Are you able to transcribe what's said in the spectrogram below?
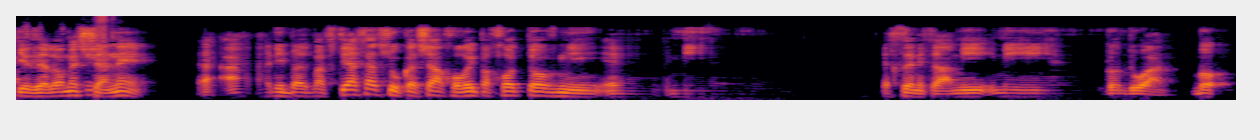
כי זה לא משנה. אני מבטיח לך שהוא קשר אחורי פחות טוב מ... אה, איך זה נקרא? מגונדואן. בוא.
